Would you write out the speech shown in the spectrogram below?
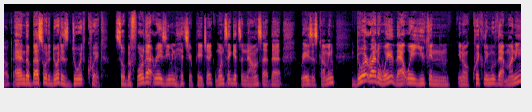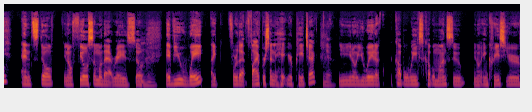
Okay. And the best way to do it is do it quick. So before that raise even hits your paycheck, once it gets announced that that raise is coming, do it right away. That way you can, you know, quickly move that money and still, you know, feel some of that raise. So mm-hmm. if you wait like for that 5% to hit your paycheck, yeah. you, you know, you wait a, a couple weeks, a couple months to, you know, increase your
